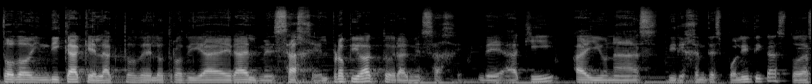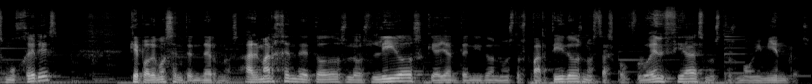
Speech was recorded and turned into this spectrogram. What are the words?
todo indica que el acto del otro día era el mensaje, el propio acto era el mensaje. De aquí hay unas dirigentes políticas, todas mujeres, que podemos entendernos, al margen de todos los líos que hayan tenido nuestros partidos, nuestras confluencias, nuestros movimientos.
